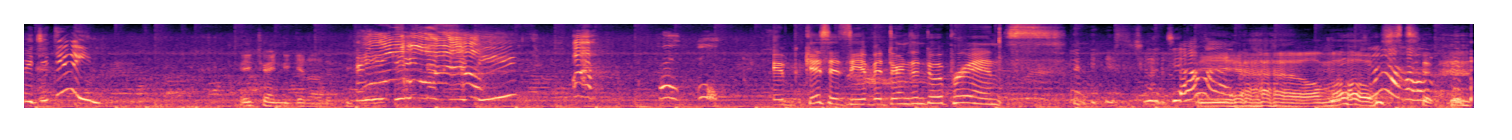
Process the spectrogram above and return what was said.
What you doing? Are you trying to get on the feet? Are you doing the Kiss it, see if it turns into a prince. Good job. Yeah, almost.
